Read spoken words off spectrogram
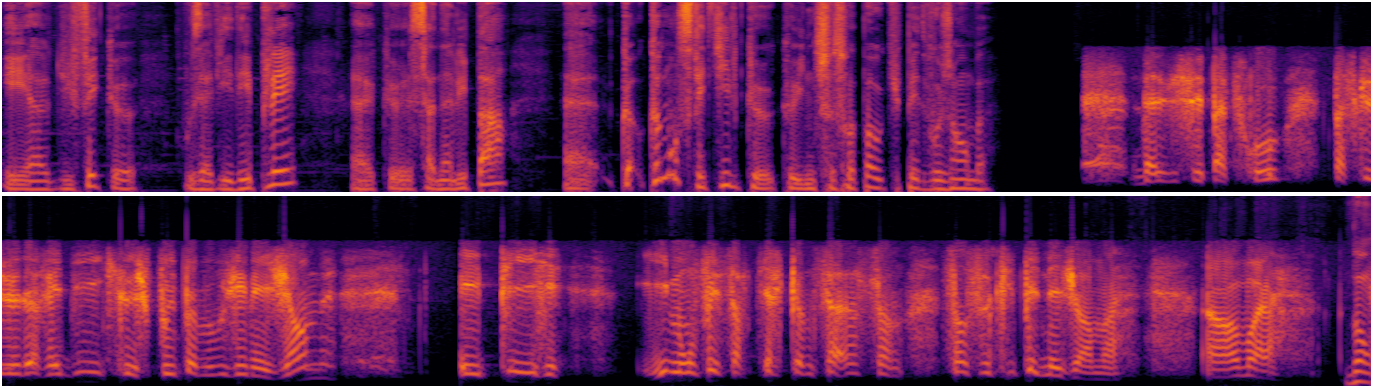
et euh, du fait que vous aviez des plaies, euh, que ça n'allait pas. Co- comment se fait-il qu'il ne se soit pas occupé de vos jambes? Ben, je sais pas trop, parce que je leur ai dit que je pouvais pas bouger mes jambes, et puis ils m'ont fait sortir comme ça, sans, sans s'occuper de mes jambes. Alors voilà. Bon,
